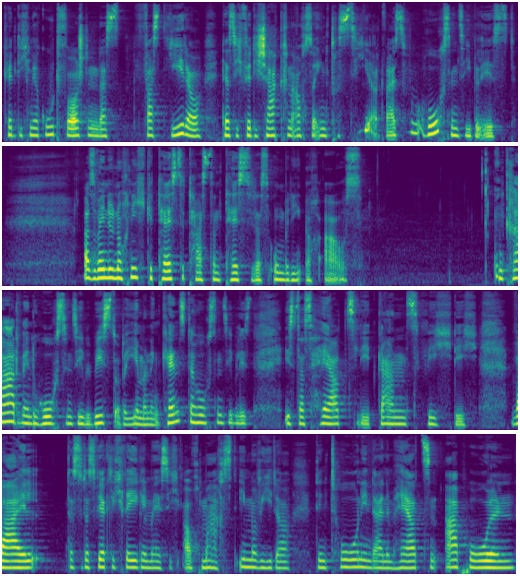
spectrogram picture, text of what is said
könnte ich mir gut vorstellen, dass fast jeder, der sich für die Chakren auch so interessiert, weißt du, hochsensibel ist. Also wenn du noch nicht getestet hast, dann teste das unbedingt noch aus. Und gerade wenn du hochsensibel bist oder jemanden kennst, der hochsensibel ist, ist das Herzlied ganz wichtig, weil dass du das wirklich regelmäßig auch machst, immer wieder den Ton in deinem Herzen abholen.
